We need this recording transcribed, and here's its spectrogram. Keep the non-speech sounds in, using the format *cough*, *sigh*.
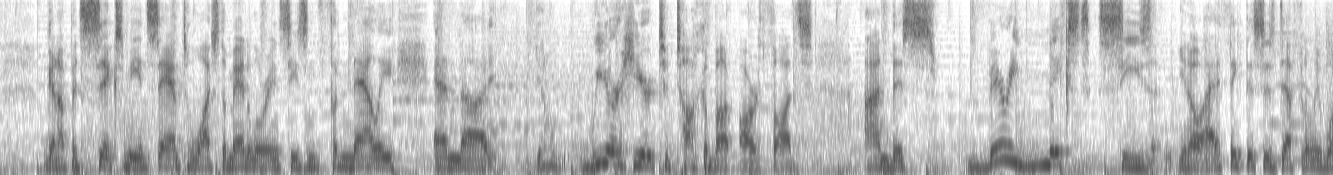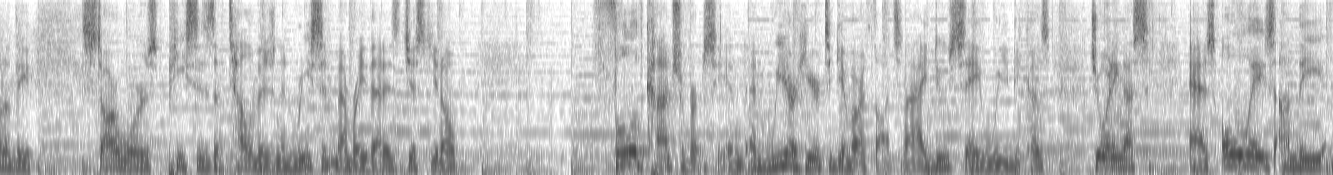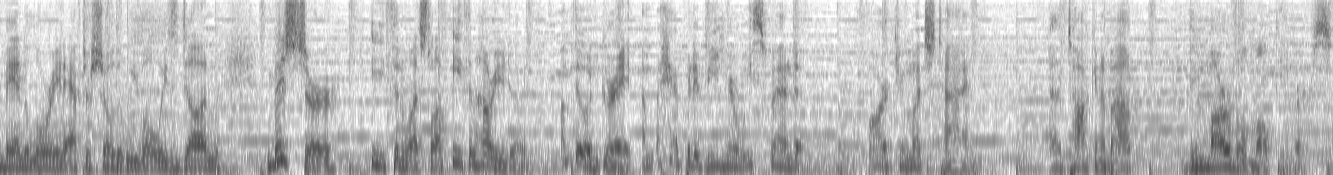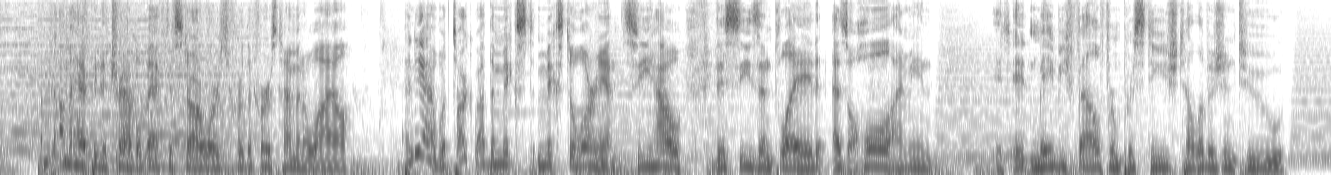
got up at six, me and Sam, to watch the Mandalorian season finale, and uh, you know we are here to talk about our thoughts on this very mixed season. You know, I think this is definitely one of the Star Wars pieces of television in recent memory that is just, you know, full of controversy. And, and we are here to give our thoughts. And I do say we because joining us, as always, on the Mandalorian after show that we've always done, Mr. Ethan Wensloff. Ethan, how are you doing? I'm doing great. I'm happy to be here. We spend far too much time uh, talking about the Marvel multiverse. I'm, I'm happy to travel back to Star Wars for the first time in a while and yeah, we'll talk about the mixed mixed DeLorean. See how this season played as a whole. I mean, it, it maybe fell from prestige television to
